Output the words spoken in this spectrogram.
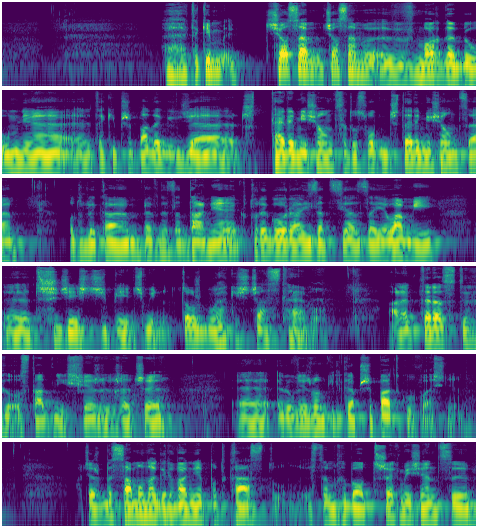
E, takim Ciosem, ciosem w mordę był u mnie e, taki przypadek, gdzie 4 miesiące, dosłownie 4 miesiące odwlekałem pewne zadanie, którego realizacja zajęła mi 35 e, minut. To już był jakiś czas temu. Ale teraz z tych ostatnich, świeżych rzeczy e, również mam kilka przypadków właśnie. Chociażby samo nagrywanie podcastu. Jestem chyba od 3 miesięcy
